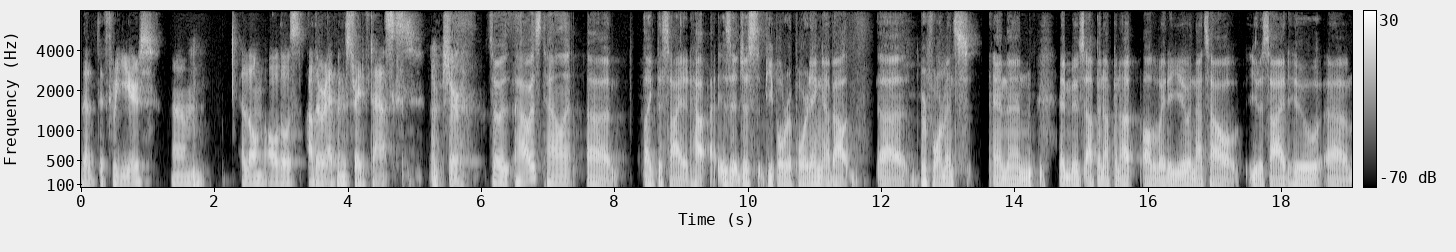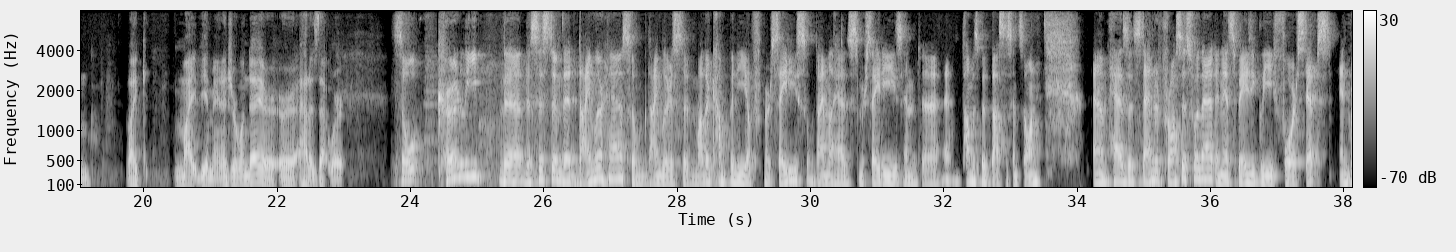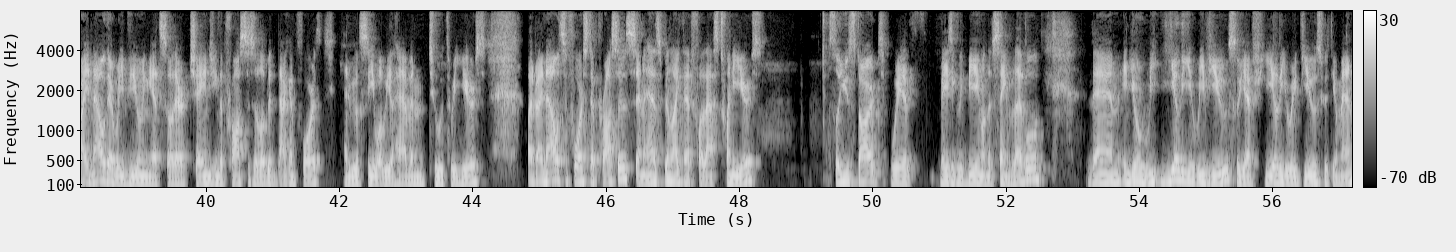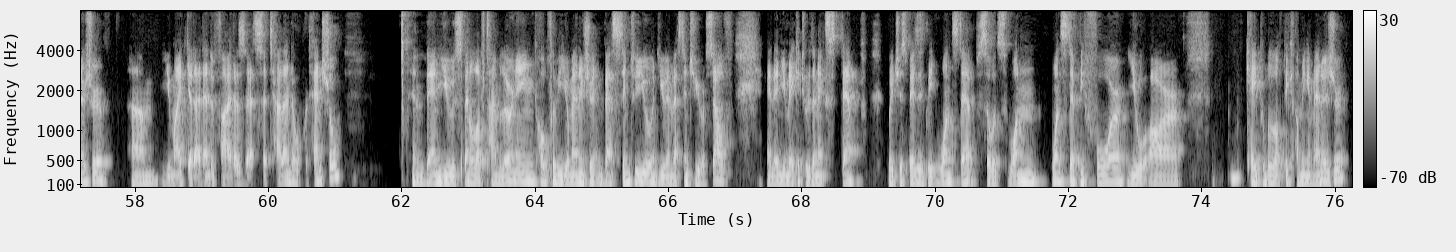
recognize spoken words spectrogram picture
the, the three years, um, mm. along all those other administrative tasks. Oh, sure. So, how is talent uh, like decided? How is it just people reporting about uh, performance and then it moves up and up and up all the way to you and that's how you decide who um, like might be a manager one day or, or how does that work? So currently the the system that daimler has so daimler is the mother company of mercedes so daimler has mercedes and, uh, and thomas built buses and so on um, has a standard process for that, and it's basically four steps. And right now they're reviewing it, so they're changing the process a little bit back and forth, and we'll see what we'll have in two, three years. But right now it's a four-step process, and it has been like that for the last 20 years. So you start with basically being on the same level. Then in your re- yearly review, so you have yearly reviews with your manager, um, you might get identified as, as a talent or potential and then you spend a lot of time learning. Hopefully your manager invests into you and you invest into yourself and then you make it to the next step which is basically one step. So it's one one step before you are capable of becoming a manager.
